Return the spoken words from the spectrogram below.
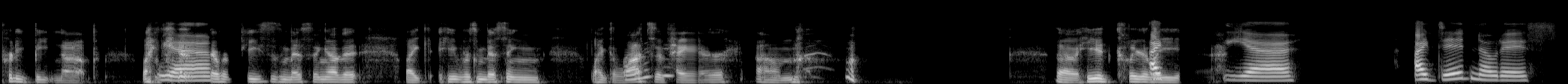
pretty beaten up. Like Yeah. there were pieces missing of it. Like he was missing like lots of hair. Um so he had clearly Yeah. I did notice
